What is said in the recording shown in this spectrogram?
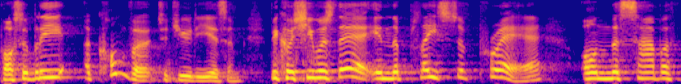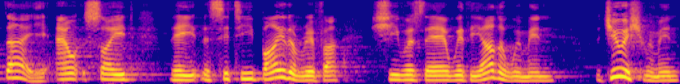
possibly a convert to Judaism, because she was there in the place of prayer on the Sabbath day outside the, the city by the river. She was there with the other women, the Jewish women,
